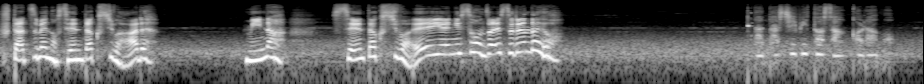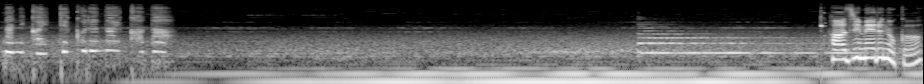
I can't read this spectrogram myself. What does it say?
2つ目の選択肢はある。みんな選択肢は永遠に存在するんだよ。七死人さんからも何か言ってくれないかな。始めるのか？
